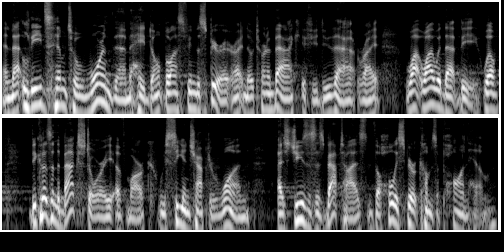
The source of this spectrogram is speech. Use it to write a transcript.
And that leads him to warn them hey, don't blaspheme the Spirit, right? No turning back if you do that, right? Why, why would that be? Well, because in the backstory of Mark, we see in chapter 1, as Jesus is baptized, the Holy Spirit comes upon him.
